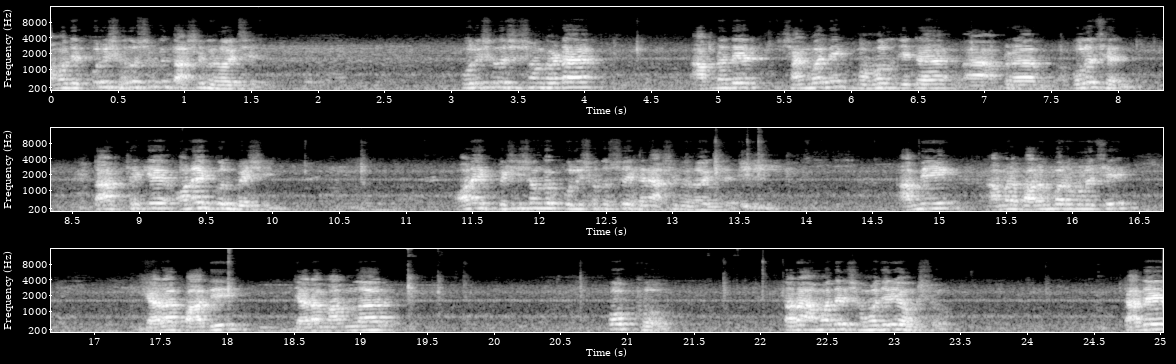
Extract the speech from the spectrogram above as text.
আমাদের পুলিশ সদস্য কিন্তু আসামি হয়েছে। পুলিশ সদস্যের সংখ্যাটা আপনাদের সাংবাদিক মহল যেটা আপনারা বলেছেন, তার থেকে অনেক গুণ বেশি। অনেক বেশি সংখ্যক পুলিশ সদস্য এখানে আসামি হয়েছে। আমি, আমরা বারংবার বলেছি, যারা বাদী, যারা মামলার পক্ষ, তারা আমাদের সমাজেরই অংশ। তাদের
